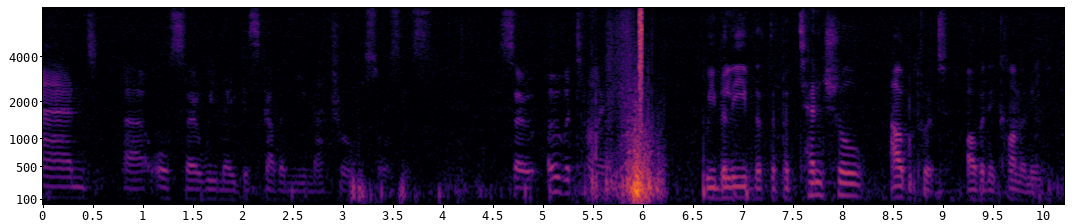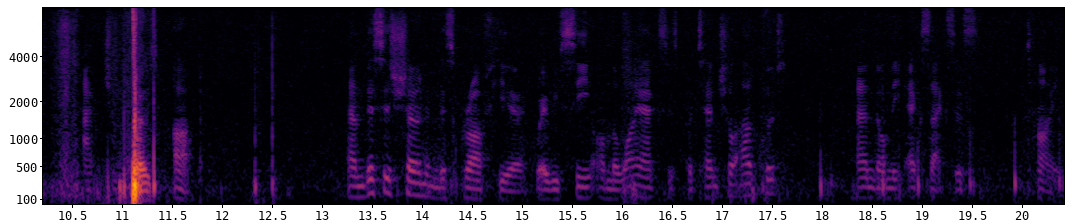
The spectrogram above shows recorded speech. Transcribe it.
and uh, also we may discover new natural resources. So over time, we believe that the potential output of an economy actually goes up. And this is shown in this graph here, where we see on the y-axis potential output, and on the x-axis time.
